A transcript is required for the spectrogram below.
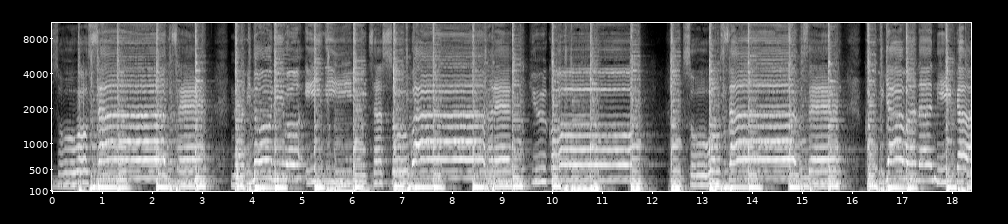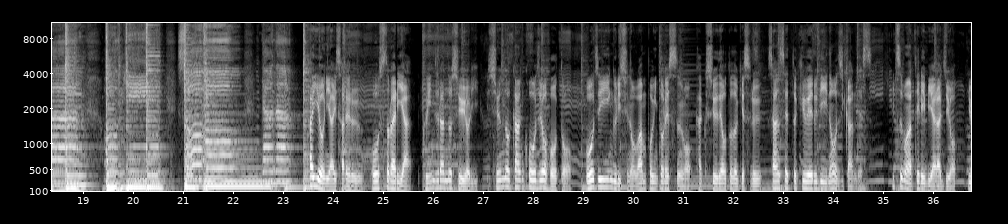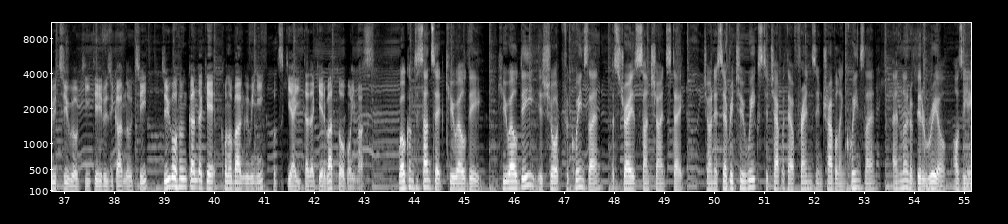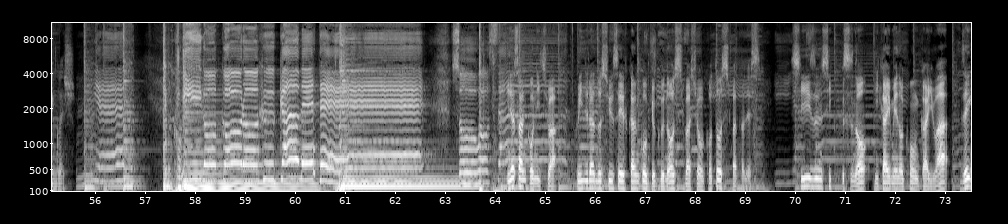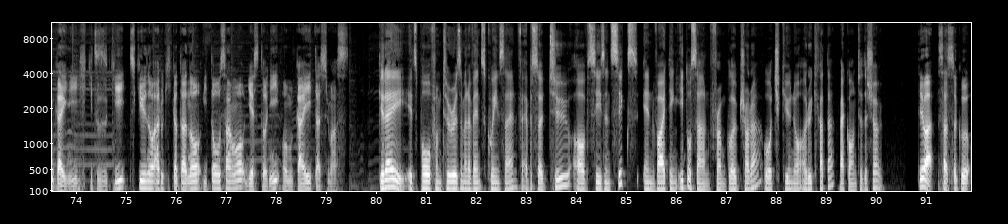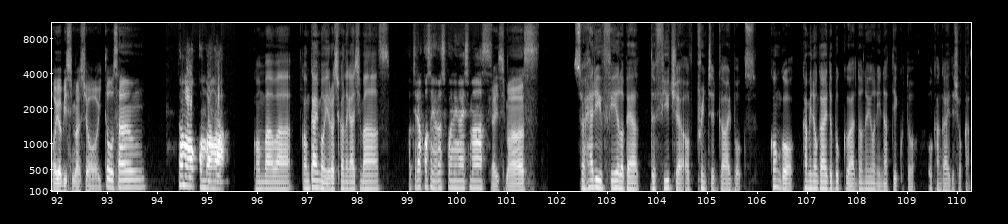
そうさせ波乗りをいい誘われゆこうそうさせ今夜は何か起きそうだな太陽に愛されるオーストラリア。クイーンズランド州より旬の観光情報と OG イングリッシュのワンポイントレッスンを各週でお届けするサンセット QLD の時間です。いつもはテレビやラジオ、YouTube を聞いている時間のうち15分間だけこの番組にお付き合いいただければと思います。Welcome to Sunset QLD. QLD is short for Queensland, Australia's Sunshine State. Join us every two weeks to chat with our friends in travel in Queensland and learn a bit of real Aussie English. Yeah 恋心深めてそうさ皆さんこんにちは。クイーンズランド州政府観光局の柴翔子と柴田です。シーズン6の2回目の今回は前回に引き続き地球の歩き方の伊藤さんをゲストにお迎えいたします。G'day, it's Paul from Tourism and Events Queensland for episode two of season six, inviting Ito-san from Globetrotter or Chikyu no Arukikata back onto the show. では早速お呼びしましょう。伊藤さん。どうも、こんばんは。こんばんは。今回もよろしくお願いします。こちらこそよろしくお願いしますお。願いします。So, how do you feel about the future of printed guidebooks? 今後、紙のガイドブックはどのようになっていくとお考えでしょうか？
